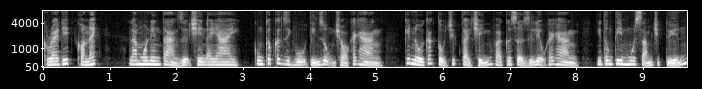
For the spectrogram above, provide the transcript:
Credit Connect là một nền tảng dựa trên AI cung cấp các dịch vụ tín dụng cho khách hàng, kết nối các tổ chức tài chính và cơ sở dữ liệu khách hàng như thông tin mua sắm trực tuyến,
